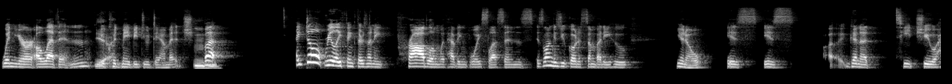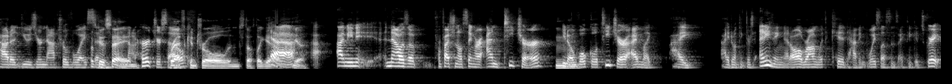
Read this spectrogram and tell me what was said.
when you're 11, you could maybe do damage. Mhm. But I don't really think there's any problem with having voice lessons as long as you go to somebody who, you know, is is uh, gonna teach you how to use your natural voice and, say, and not hurt yourself. Breath control and stuff like that. yeah. Yeah. I- mean, now as a professional singer and teacher, you know, Mhm. vocal teacher, I'm like, I I don't think there's anything at all wrong with a kid having voice lessons. I think it's great.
